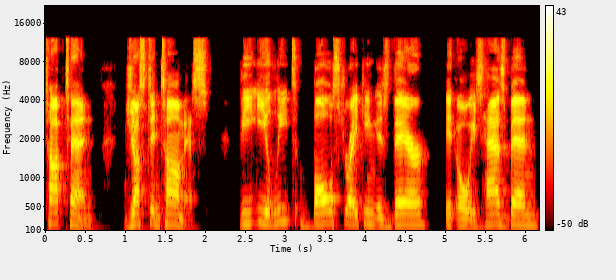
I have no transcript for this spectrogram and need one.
Top 10, Justin Thomas. The elite ball striking is there. It always has been.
